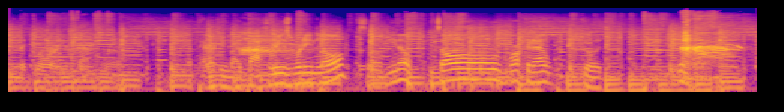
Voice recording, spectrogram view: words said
in the glory of that win. Apparently, my battery is running low, so you know it's all working out good.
